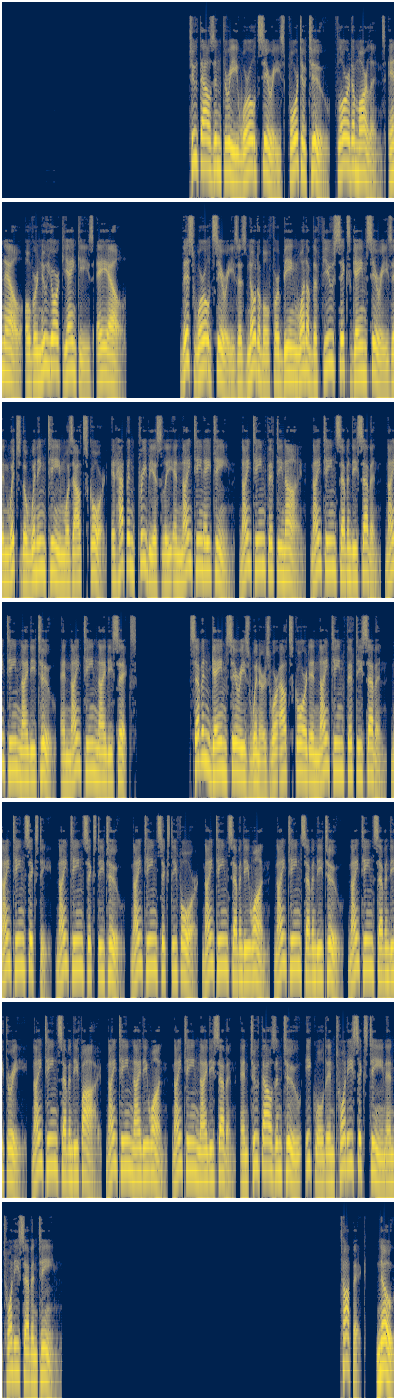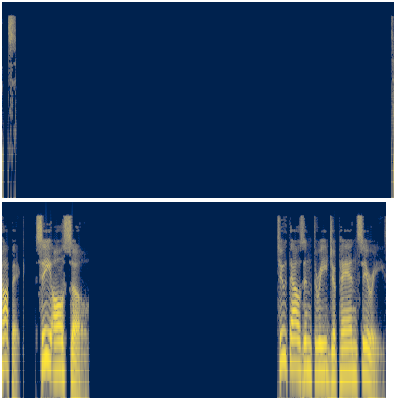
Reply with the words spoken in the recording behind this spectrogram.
2003 World Series 4-2, Florida Marlins NL over New York Yankees AL. This World Series is notable for being one of the few six-game series in which the winning team was outscored. It happened previously in 1918, 1959, 1977, 1992, and 1996. Seven-game series winners were outscored in 1957, 1960, 1962, 1964, 1971, 1972, 1973, 1975, 1991, 1997, and 2002, equaled in 2016 and 2017. Topic Notes Topic. See also. 2003 Japan Series.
